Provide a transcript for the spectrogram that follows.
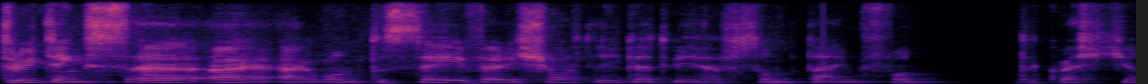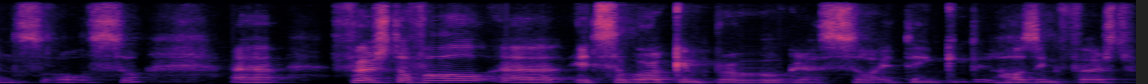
three things uh, I, I want to say very shortly that we have some time for the questions also. Uh, first of all, uh, it's a work in progress. So I think Housing First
